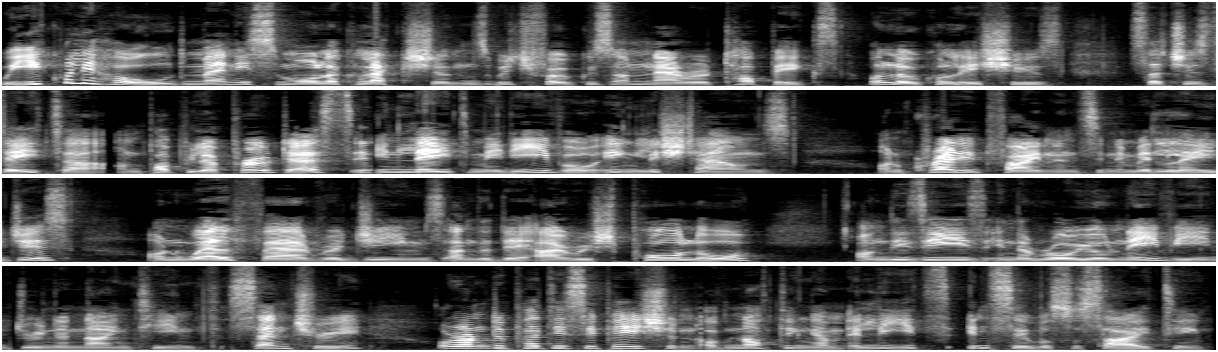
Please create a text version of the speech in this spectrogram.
We equally hold many smaller collections which focus on narrow topics or local issues, such as data on popular protests in late medieval English towns, on credit finance in the Middle Ages, on welfare regimes under the Irish Poor Law, on disease in the Royal Navy during the 19th century, or on the participation of Nottingham elites in civil society.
